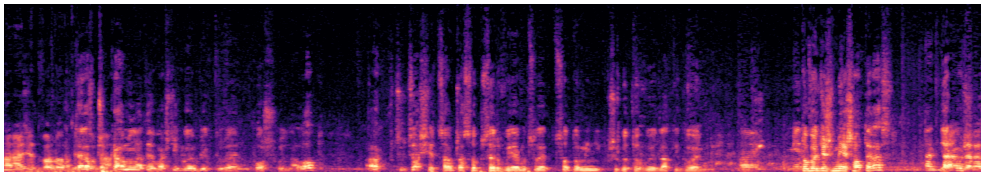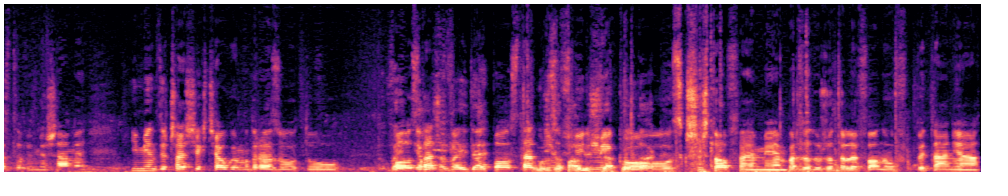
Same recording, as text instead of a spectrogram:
na razie dwa loty. A teraz udane. czekamy na te właśnie gołębie, które poszły na lot, a w tym czasie cały czas obserwujemy, tutaj, co Dominik przygotowuje dla tych gołębi. I między... To będziesz mieszał teraz? Tak, tak, Jakoś? zaraz to wymieszamy. I w międzyczasie chciałbym od razu tu Wej- ja może wejdę, po to ostatnim może filmiku światło, tak? z Krzysztofem miałem bardzo dużo telefonów, pytania.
